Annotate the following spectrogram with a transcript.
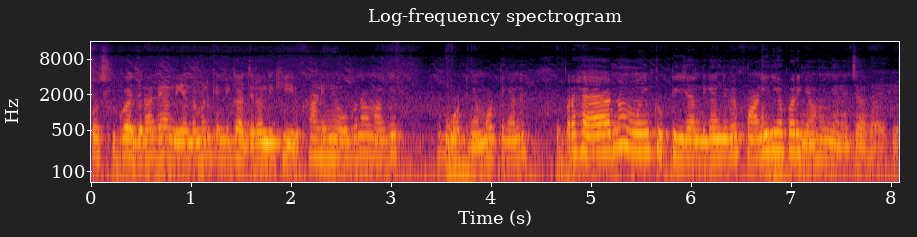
ਕੁਛ ਗਾਜਰਾਂ ਲਿਆਂਦੀਆਂ ਦਮਨ, ਕਹਿੰਦੀ ਗਾਜਰਾਂ ਦੀ ਖੀਰ ਖਾਣੀ ਹੈ ਉਹ ਬਣਾਵਾਂਗੇ। ਮੋਟੀਆਂ ਮੋਟੀਆਂ ਨੇ, ਪਰ ਹੈ ਨਾ ਉਹੀ ਟੁੱਟੀ ਜਾਂਦੀਆਂ, ਜਿਵੇਂ ਪਾਣੀ ਦੀਆਂ ਭਰੀਆਂ ਹੋਈਆਂ ਨੇ ਜ਼ਿਆਦਾ ਇਹ।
